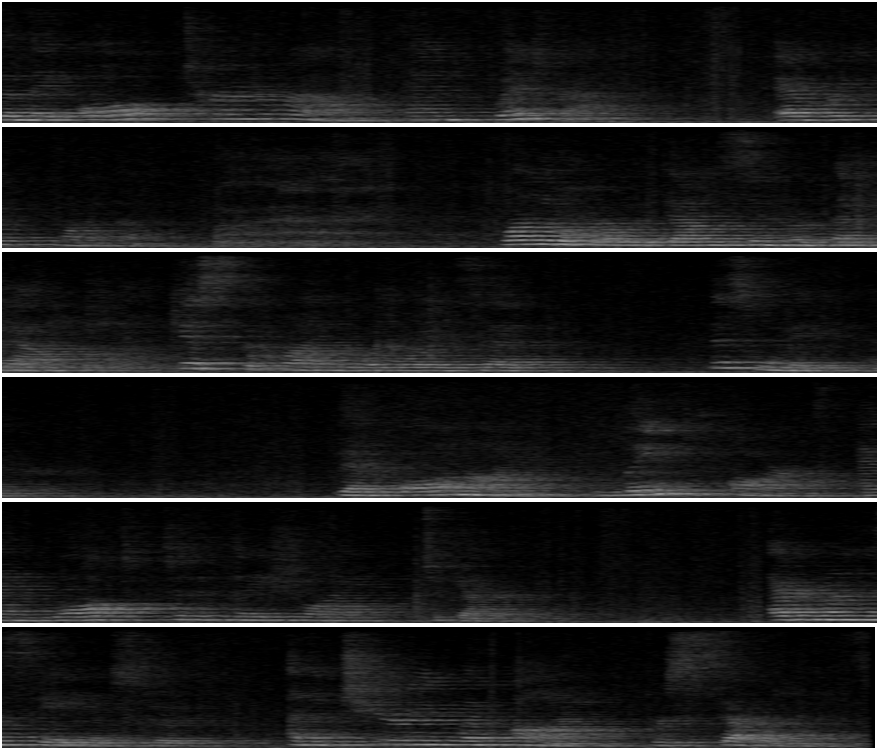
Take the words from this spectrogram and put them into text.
Then they all turned around and went back, every one of them. One little girl with Down syndrome bent down, kissed the crying little boy, and said, This will make it better. Then all nine linked arms and walked to the finish line together. Everyone in the stadium stood, and the cheering went on for several minutes.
